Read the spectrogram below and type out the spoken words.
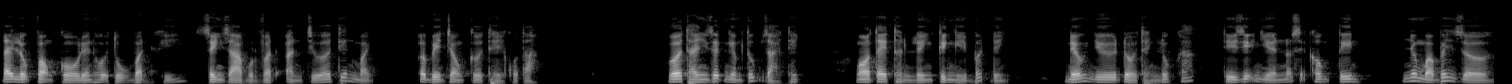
đại lục vọng cổ liên hội tụ vận khí, sinh ra một vật ẩn chứa tiên mệnh ở bên trong cơ thể của ta. Hứa Thành rất nghiêm túc giải thích, ngón tay thần linh kinh nghi bất định. Nếu như đổi thành lúc khác, thì dĩ nhiên nó sẽ không tin, nhưng mà bây giờ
